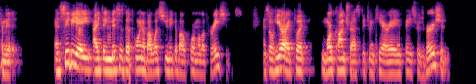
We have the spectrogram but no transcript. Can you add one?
committed. And CBA, I think, misses the point about what's unique about formal operations. And so here I put more contrast between KRA and Feser's version,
